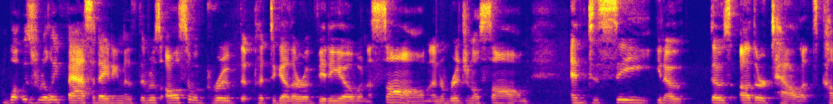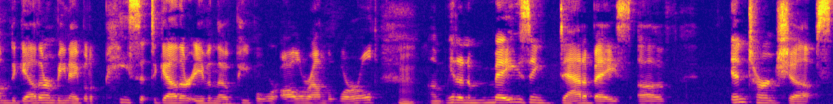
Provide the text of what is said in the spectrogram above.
what was really fascinating is there was also a group that put together a video and a song, an original song, and to see, you know, those other talents come together and being able to piece it together, even though people were all around the world. Mm. Um, we had an amazing database of internships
